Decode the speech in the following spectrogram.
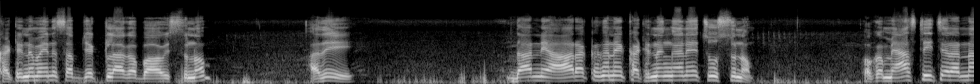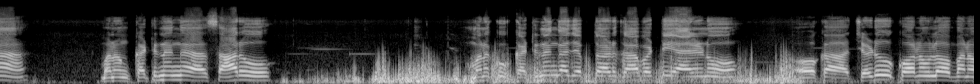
కఠినమైన సబ్జెక్ట్ లాగా భావిస్తున్నాం. అది దాన్ని ఆ రకంగానే కఠినంగానే చూస్తున్నాం. ఒక మ్యాథ్స్ టీచర్ అన్నా మనం కఠినంగా సారు మనకు కఠినంగా చెప్తాడు కాబట్టి ఆయనను ఒక చెడు కోణంలో మనం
